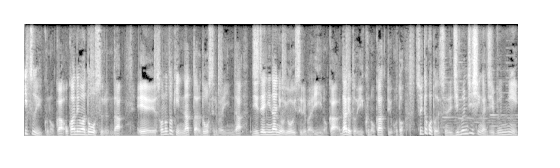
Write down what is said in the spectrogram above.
いつ行くのかお金はどうするんだ、えー、その時になったらどうすればいいんだ事前に何を用意すればいいのか誰と行くのかっていうことそういったことをですね自分自身が自分に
